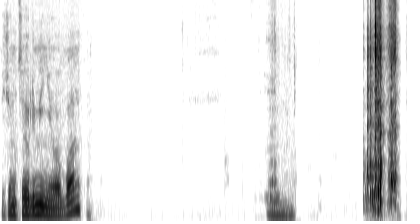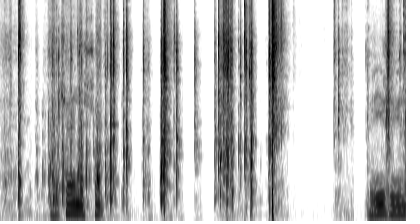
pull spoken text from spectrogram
Причому це алюмінієва банка. Ем, Звичайно, що ріже він.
